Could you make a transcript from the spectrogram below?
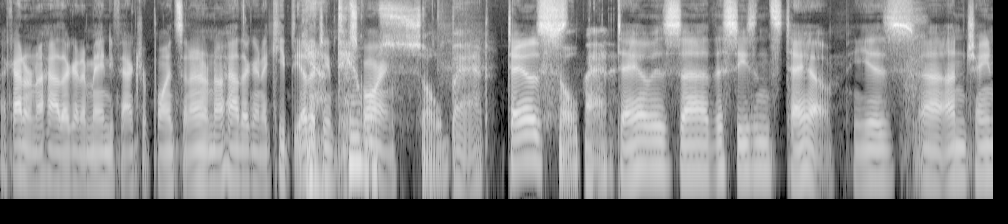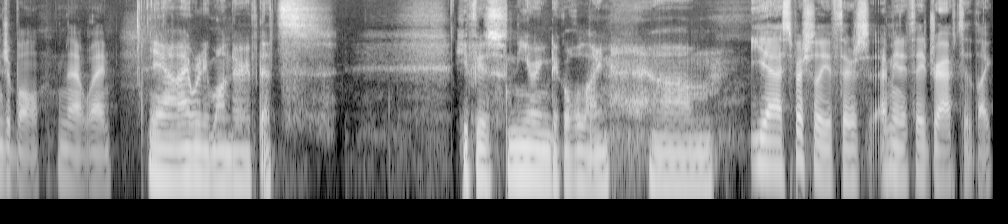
like I don't know how they're going to manufacture points, and I don't know how they're going to keep the other yeah, team from scoring. So bad. Teo's So bad. Teo is uh, this season's Teo. He is uh, unchangeable in that way. Yeah, I really wonder if that's if he's nearing the goal line. Um, Yeah, especially if there's, I mean, if they drafted like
